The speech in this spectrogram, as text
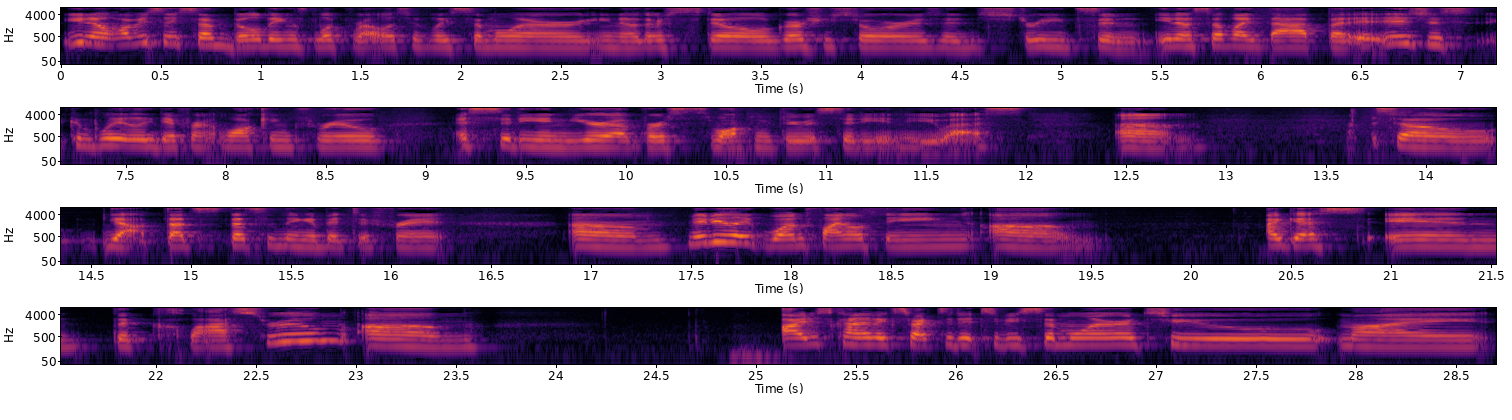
you know, obviously some buildings look relatively similar. You know, there's still grocery stores and streets and, you know, stuff like that, but it is just completely different walking through a city in Europe versus walking through a city in the US. Um, so yeah, that's that's something a bit different. Um, maybe like one final thing. Um, I guess in the classroom, um, I just kind of expected it to be similar to my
